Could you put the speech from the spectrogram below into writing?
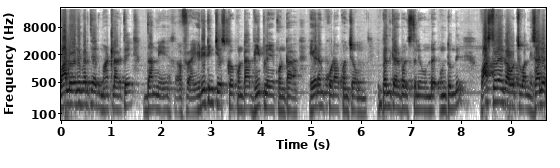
వాళ్ళు ఏది పడితే అది మాట్లాడితే దాన్ని ఎడిటింగ్ చేసుకోకుండా బీప్ వేయకుండా వేయడం కూడా కొంచెం ఇబ్బందికర పరిస్థితులు ఉండే ఉంటుంది. వాస్తవమే కావచ్చు వాళ్ళు నిజాలే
